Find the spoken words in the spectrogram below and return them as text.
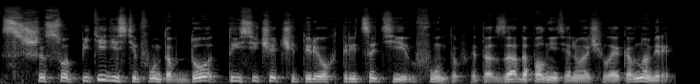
с 650 фунтов до 1430 фунтов. Это за дополнительного человека в номере.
